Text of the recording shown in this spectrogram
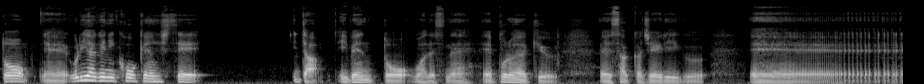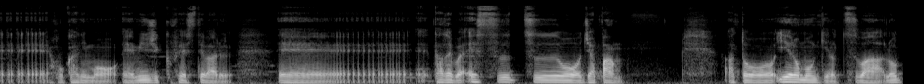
と、えー売り上げに貢献していたイベントはですね、えプロ野球、えサッカー J リーグ、えー、他にも、えミュージックフェスティバル、えー、例えば S2O ジャパン、あと、イエローモンキーのツアー、ロッ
